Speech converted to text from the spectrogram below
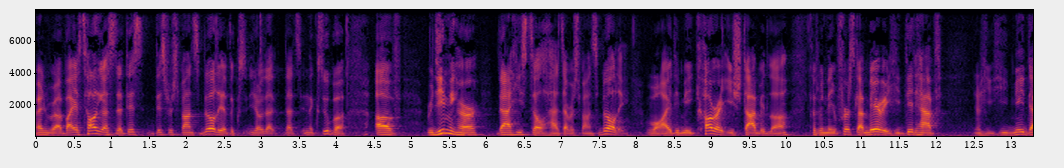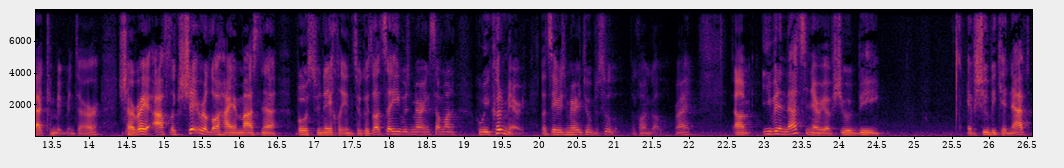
And Abaye is telling us that this this responsibility of the you know that that's in the ksuba of redeeming her, that he still has that responsibility. Why? Because when they first got married, he did have you know, he, he made that commitment to her. Because let's say he was marrying someone who he could marry. Let's say he was married to a basula, the Kohen Gadol, right? Um, even in that scenario, if she would be, if she would be kidnapped,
